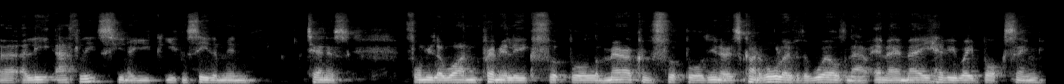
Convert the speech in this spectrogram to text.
uh, elite athletes. You know, you, you can see them in tennis, Formula One, Premier League football, American football. You know, it's kind of all over the world now. MMA, heavyweight boxing.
